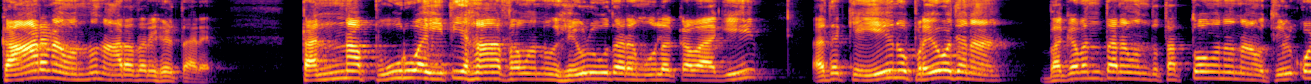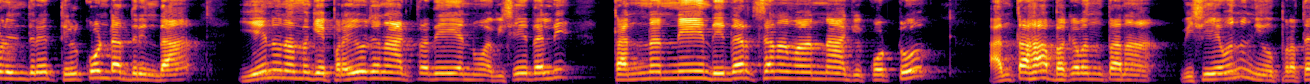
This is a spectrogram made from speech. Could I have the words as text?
ಕಾರಣವನ್ನು ನಾರದರು ಹೇಳ್ತಾರೆ. ತನ್ನ ಪೂರ್ವ ಇತಿಹಾಸವನ್ನು ಹೇಳುವುದರ ಮೂಲಕವಾಗಿ ಅದಕ್ಕೆ ಏನು ಪ್ರಯೋಜನ? ಭಗವಂತನ ಒಂದು ತತ್ವವನ್ನು ನಾವು ತಿಳ್ಕೊಂಡಿದ್ರೆ, ತಿಳ್ಕೊಂಡದ್ರಿಂದ ಏನು ನಮಗೆ ಪ್ರಯೋಜನ ಆಗ್ತದೆ ಎನ್ನುವ ವಿಷಯದಲ್ಲಿ ತನ್ನನ್ನೇ ನಿದರ್ಶನವನ್ನಾಗಿ ಕೊಟ್ಟು ಅಂತಹ ಭಗವಂತನ ವಿಷಯವನ್ನು ನೀವು ಪ್ರತಿ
